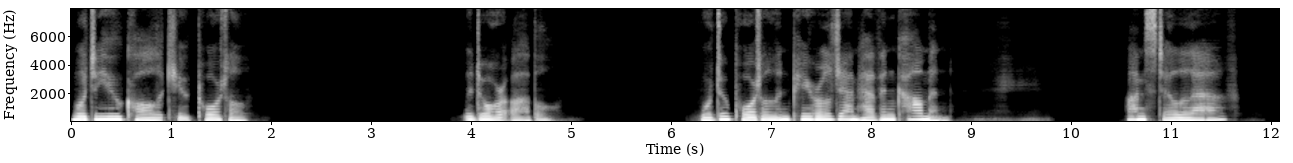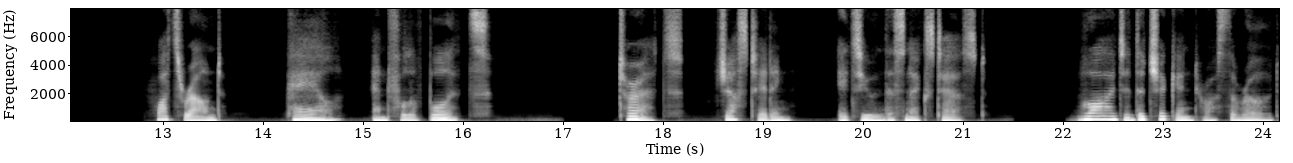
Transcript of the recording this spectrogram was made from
What do you call a cute portal? Adorable. What do Portal and Pearl Jam have in common? I'm still alive. What's round, pale, and full of bullets? Turrets. Just kidding. It's you in this next test. Why did the chicken cross the road?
